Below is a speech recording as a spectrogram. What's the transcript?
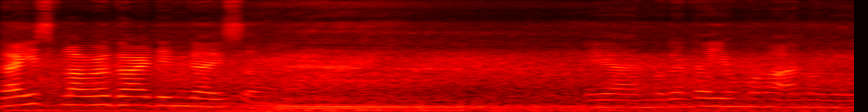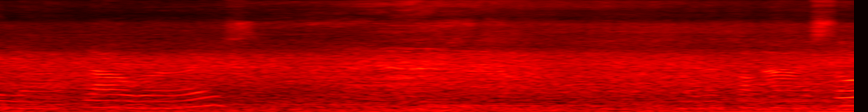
Guys, flower garden guys. Oh. Ayan, maganda yung mga ano nila, flowers. Meron pang aso.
